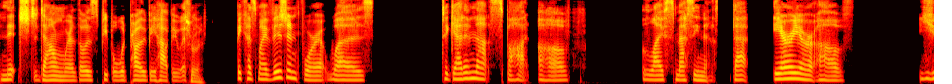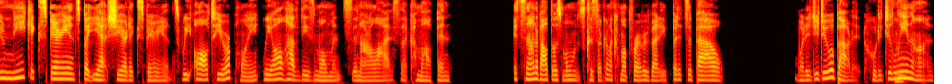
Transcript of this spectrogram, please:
niched down where those people would probably be happy with sure. me. Because my vision for it was to get in that spot of life's messiness, that area of unique experience, but yet shared experience. We all, to your point, we all have these moments in our lives that come up. And it's not about those moments because they're going to come up for everybody, but it's about what did you do about it? Who did you mm. lean on?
